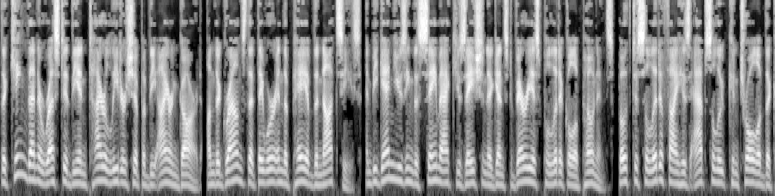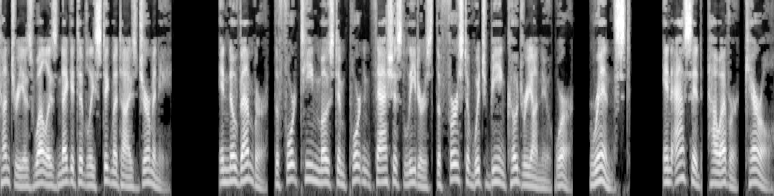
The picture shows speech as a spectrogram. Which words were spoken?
The king then arrested the entire leadership of the Iron Guard, on the grounds that they were in the pay of the Nazis, and began using the same accusation against various political opponents, both to solidify his absolute control of the country as well as negatively stigmatize Germany. In November, the 14 most important fascist leaders the first of which being Codreanu were rinsed in acid, however, Carol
